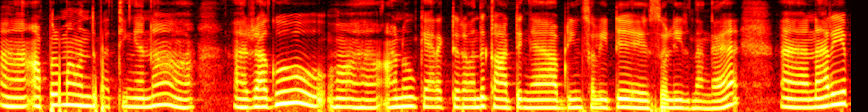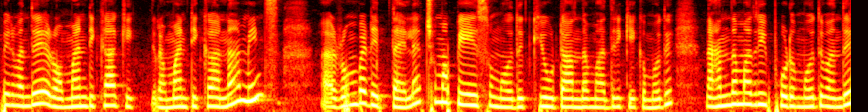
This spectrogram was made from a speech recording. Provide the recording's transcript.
அப்புறமா வந்து பார்த்திங்கன்னா ரகு அணு அனு கேரக்டரை வந்து காட்டுங்க அப்படின்னு சொல்லிட்டு சொல்லியிருந்தாங்க. நிறைய பேர் வந்து ரொமான்டிக்காக கேக் ரொமான்டிக்கானா மீன்ஸ் ரொம்ப டெப்த்தாக இல்லை. சும்மா பேசும்போது க்யூட்டாக அந்த மாதிரி கேட்கும்போது நான் அந்த மாதிரி போடும்போது வந்து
